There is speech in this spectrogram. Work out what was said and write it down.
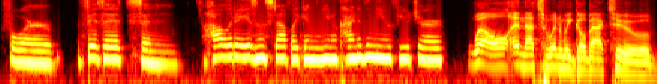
for visits and holidays and stuff, like in, you know, kind of the near future. Well, and that's when we go back to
